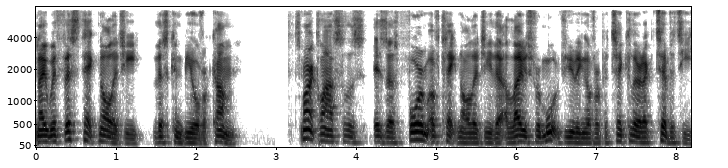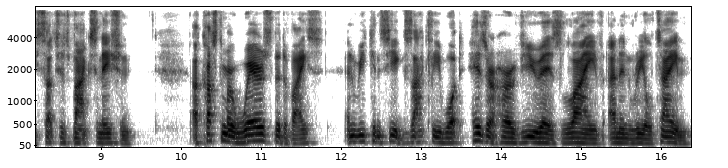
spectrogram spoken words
now, with this technology, this can be overcome. Smart glasses is a form of technology that allows remote viewing of a particular activity, such as vaccination. A customer wears the device, and we can see exactly what his or her view is live and in real time.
